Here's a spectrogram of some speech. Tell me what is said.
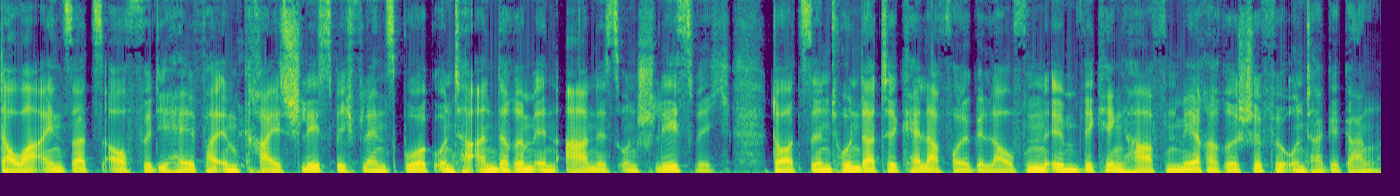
Dauereinsatz auch für die Helfer im Kreis Schleswig-Flensburg, unter anderem in Arnis und Schleswig. Dort sind hunderte Keller vollgelaufen, im Wikinghafen mehrere Schiffe untergegangen.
